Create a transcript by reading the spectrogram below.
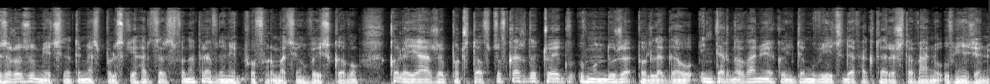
zrozumieć, natomiast polskie harcerstwo naprawdę nie było formacją wojskową. Kolejarzy, pocztowców, każdy człowiek w mundurze podlegał internowaniu, jak oni to mówili, czy de facto aresztowaniu, uwięzieniu.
